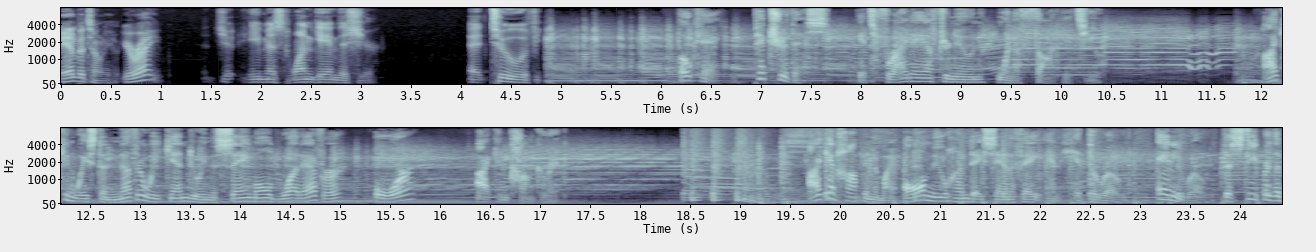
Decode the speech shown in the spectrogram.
and Bitonio. You're right. He missed one game this year. At two, if you Okay, picture this. It's Friday afternoon when a thought hits you. I can waste another weekend doing the same old whatever, or I can conquer it. I can hop into my all new Hyundai Santa Fe and hit the road. Any road. The steeper, the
